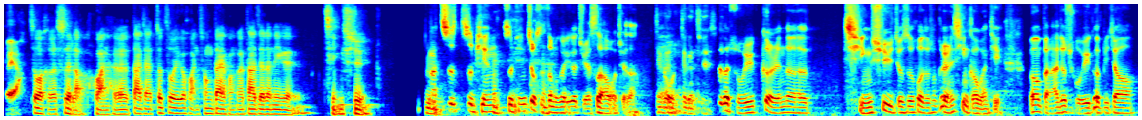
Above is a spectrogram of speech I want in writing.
对啊，做合适了，缓和大家，就做一个缓冲带，缓和大家的那个情绪。那制制片制片就是这么个一个角色啊，我觉得这个这个这个属于个人的情绪，就是或者说个人性格问题。因为我本来就处于一个比较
